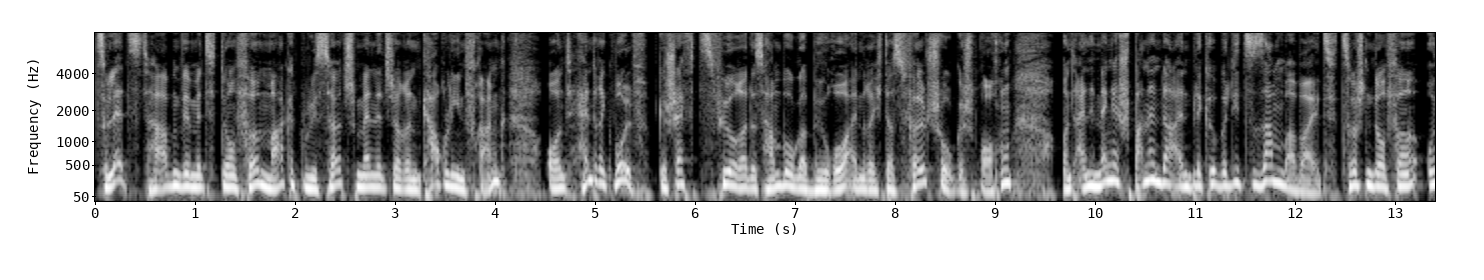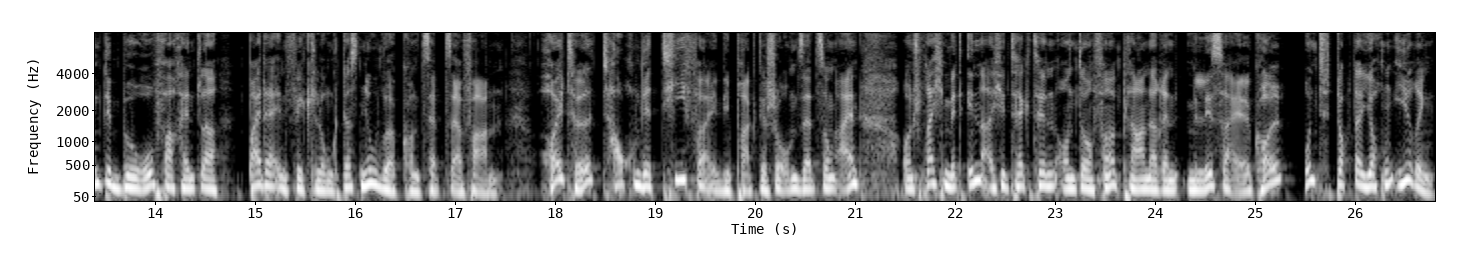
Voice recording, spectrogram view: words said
Zuletzt haben wir mit Dauphin Market Research Managerin Caroline Frank und Hendrik Wulff, Geschäftsführer des Hamburger Büroeinrichters Völschow, gesprochen und eine Menge spannender Einblicke über die Zusammenarbeit zwischen Dauphin und dem Bürofachhändler bei der Entwicklung des New Work-Konzepts erfahren. Heute tauchen wir tiefer in die praktische Umsetzung ein und sprechen mit Innenarchitektin und Dauphin-Planerin Melissa Elkoll und Dr. Jochen Ihring,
